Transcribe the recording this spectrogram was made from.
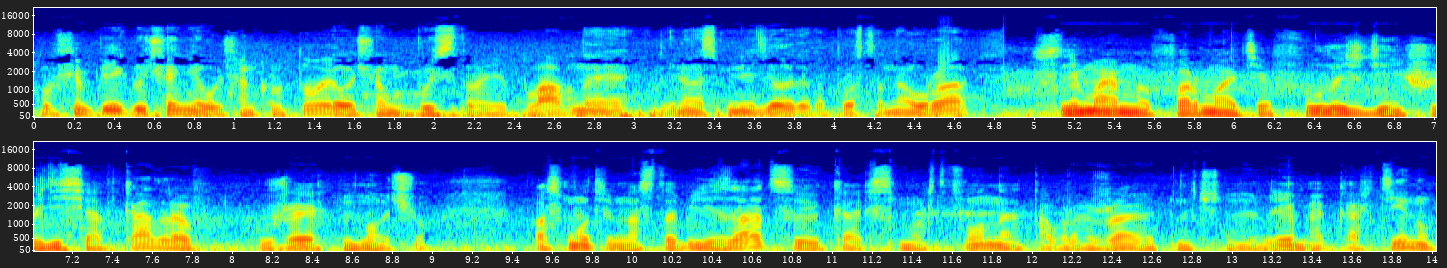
В общем, переключение очень крутое, очень быстрое и плавное. 12 мини делает это просто на ура. Снимаем мы в формате Full HD 60 кадров уже ночью. Посмотрим на стабилизацию, как смартфоны отображают ночное время картину,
